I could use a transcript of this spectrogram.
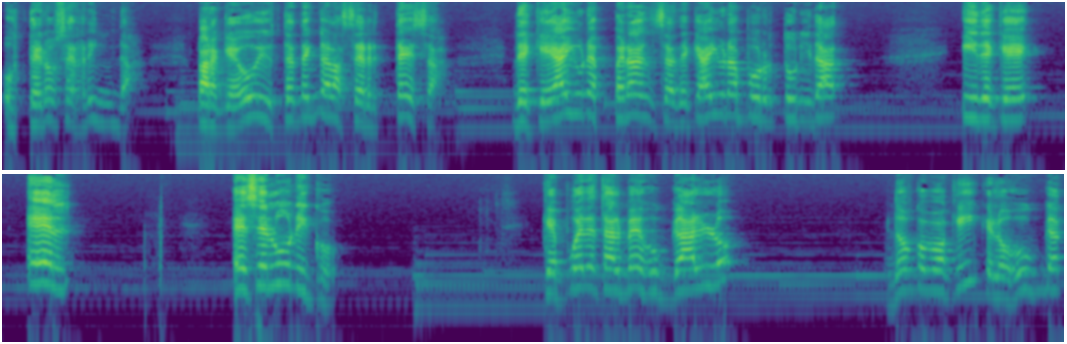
usted no se rinda, para que hoy usted tenga la certeza de que hay una esperanza, de que hay una oportunidad y de que Él es el único que puede tal vez juzgarlo, no como aquí, que lo juzgan.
